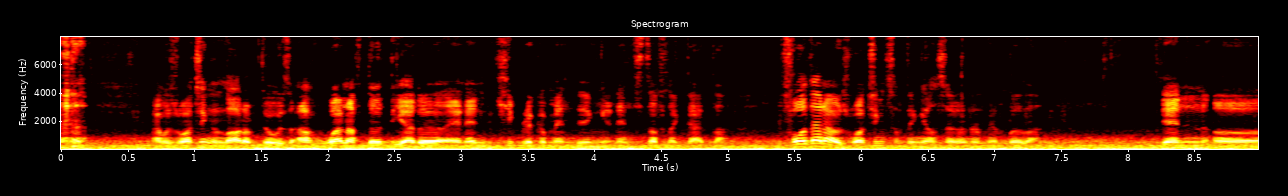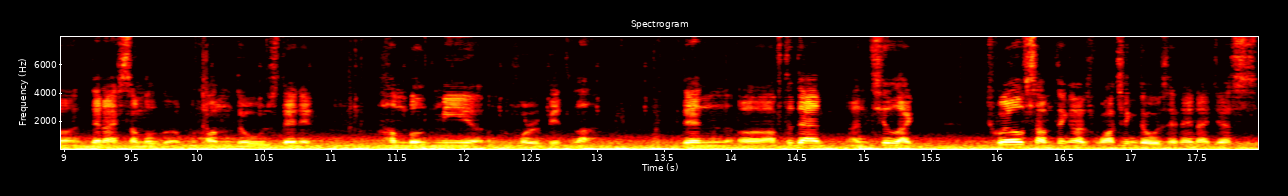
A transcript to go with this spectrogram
I was watching a lot of those, one after the other, and then keep recommending and then stuff like that lah. Before that, I was watching something else. I don't remember lah. Then uh, then I stumbled upon those. Then it humbled me for a bit lah. Then uh, after that, until like twelve something, I was watching those, and then I just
